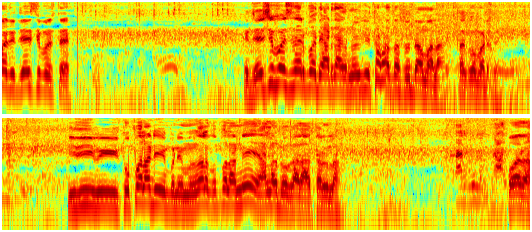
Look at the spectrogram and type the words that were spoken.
సరిపోతుంది జేసీ వస్తే జేసీ వస్తే సరిపోతుంది అర్థం నువ్వు తర్వాత చూద్దాం అలా తక్కువ పడితే. ఇది ఈ కుప్పలన్నీ ఇప్పుడు నీ ముందర కుప్పలన్నీ అలా కదా తరుగులా. పోదా.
